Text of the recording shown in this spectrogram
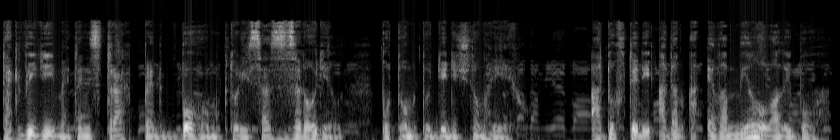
tak vidíme ten strach pred Bohom, ktorý sa zrodil po tomto dedičnom hriechu. A dovtedy Adam a Eva milovali Boha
